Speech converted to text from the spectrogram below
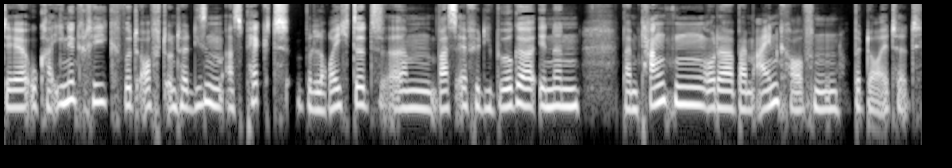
Der Ukraine-Krieg wird oft unter diesem Aspekt beleuchtet, ähm, was er für die BürgerInnen beim Tanken oder beim Einkaufen bedeutet.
